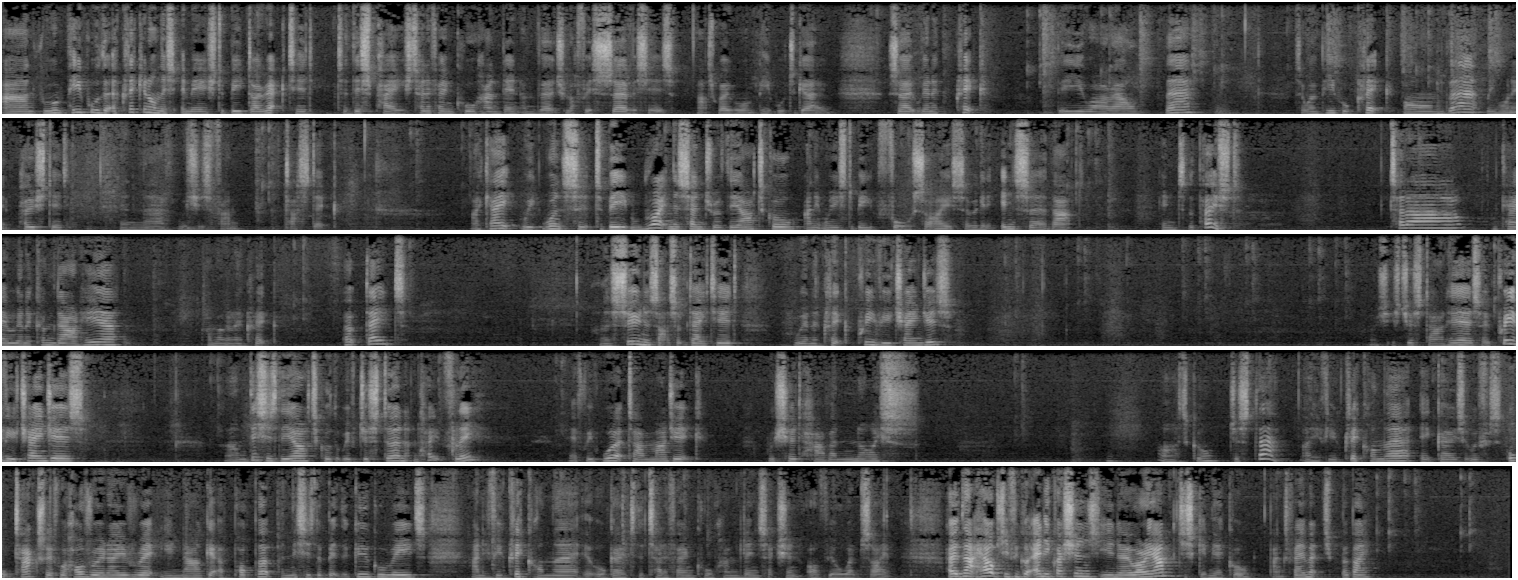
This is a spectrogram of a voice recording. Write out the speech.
and we want people that are clicking on this image to be directed to this page, telephone call handling and virtual office services. That's where we want people to go. So we're going to click the URL there. So when people click on there, we want it posted in there, which is fantastic. Okay, we want it to be right in the centre of the article and it needs to be full size. So we're going to insert that into the post. Ta-da! Okay, we're going to come down here and we're going to click update. And as soon as that's updated, we're going to click preview changes which is just down here so preview changes um, this is the article that we've just done and hopefully if we've worked our magic we should have a nice article just there and if you click on there it goes with alt oh, tag so if we're hovering over it you now get a pop-up and this is the bit that Google reads and if you click on there it will go to the telephone call handling section of your website. Hope that helps. If you've got any questions, you know where I am. Just give me a call. Thanks very much. Bye bye.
